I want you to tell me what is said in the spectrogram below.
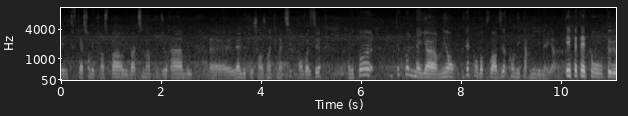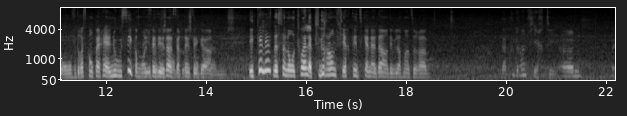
l'électrification des transports, les bâtiments plus durables, euh, la lutte au changement climatique. On va se dire, on n'est pas, peut-être pas le meilleur, mais peut-être qu'on va pouvoir dire qu'on est parmi les meilleurs. Et peut-être qu'on peut, on voudra se comparer à nous aussi, comme on Et le fait déjà à certains égards. à. Et quelle est, selon toi, la plus grande fierté du Canada en développement durable? La plus grande fierté. euh, ben,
